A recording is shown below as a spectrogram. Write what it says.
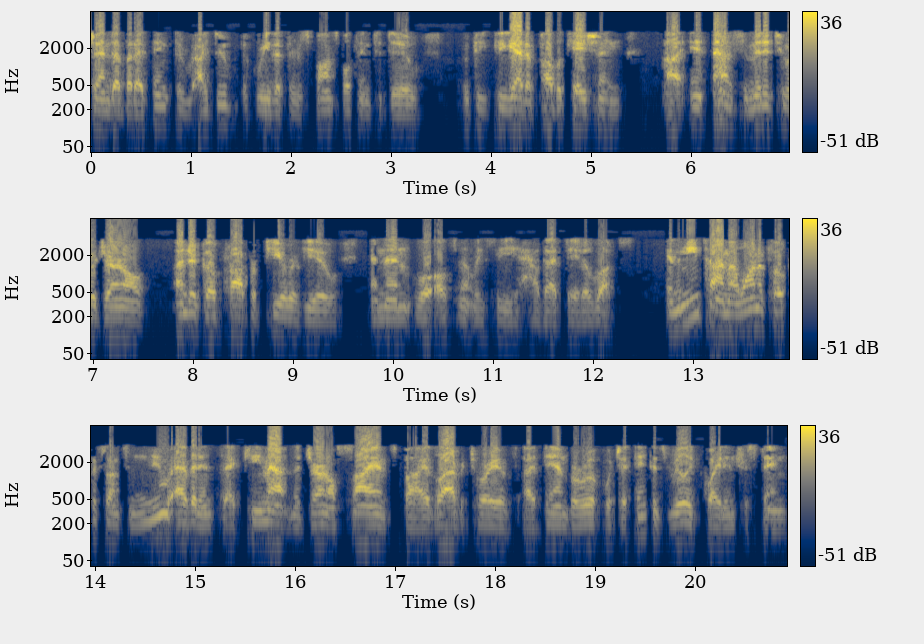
agenda. But I think the, I do agree that the responsible thing to do would be to get a publication uh, in, submitted to a journal, undergo proper peer review, and then we'll ultimately see how that data looks. In the meantime, I want to focus on some new evidence that came out in the journal Science by the laboratory of uh, Dan Barouch, which I think is really quite interesting.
